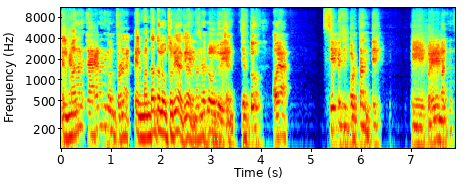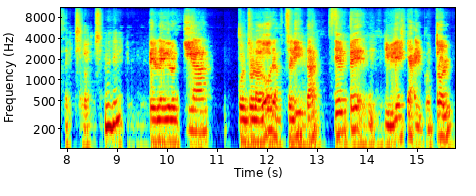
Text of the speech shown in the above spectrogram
El, la, man- la ganas de controlar el mandato de la autoridad, claro. el mandato de la autoridad, ¿cierto? Ahora, siempre es importante eh, poner en balance cosas. Ujú. pero la ideología controladora socialista siempre privilegia el control,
